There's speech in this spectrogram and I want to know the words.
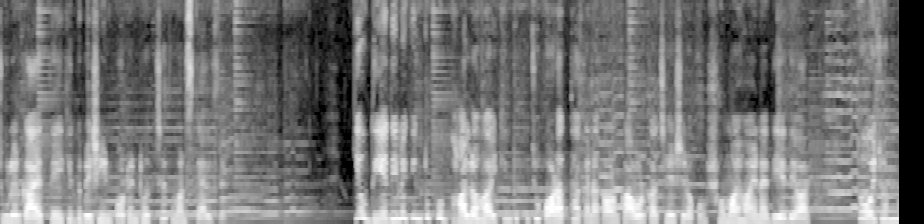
চুলের গায়ের থেকেই কিন্তু বেশি ইম্পর্ট্যান্ট হচ্ছে তোমার স্ক্যাল্পে। কেউ দিয়ে দিলে কিন্তু খুব ভালো হয়, কিন্তু কিছু করার থাকে না, কারণ কারোর কাছে সেরকম সময় হয় না দিয়ে দেওয়ার। তো ওই জন্য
